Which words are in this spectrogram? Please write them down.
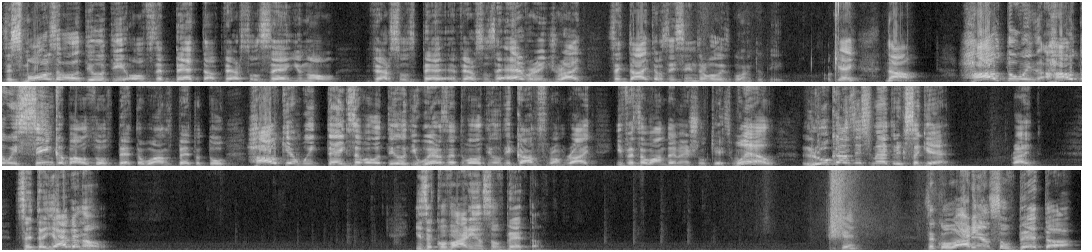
The smaller the volatility of the beta versus the, you know, versus, versus the average, right, the tighter this interval is going to be. Okay? Now, how do we how do we think about those beta ones, beta two? How can we take the volatility? Where that volatility comes from, right? If it's a one-dimensional case. Well, look at this matrix again, right? The diagonal is a covariance of beta. Okay? The covariance of beta,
